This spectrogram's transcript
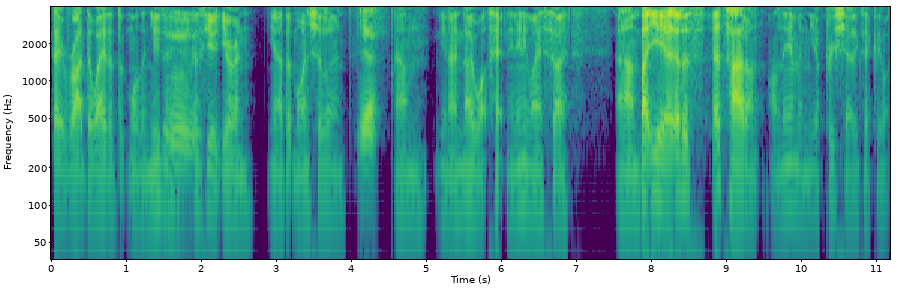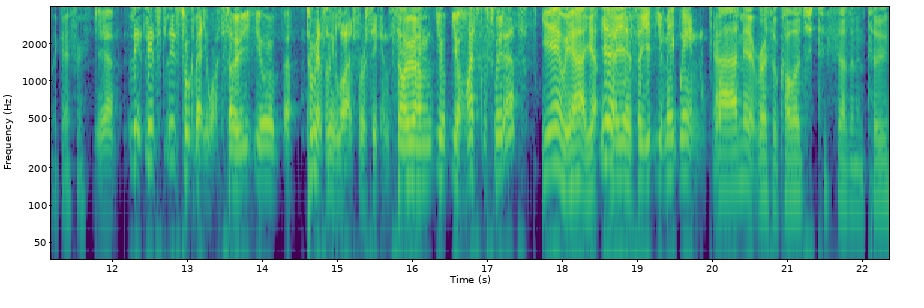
they ride the wave a bit more than you do Mm. because you you're in, you know, a bit more insular and Yeah. um, you know, know what's happening anyway. So, um, but yeah, it is it's hard on on them, and you appreciate exactly what they go through. Yeah, Let, let's let's talk about your wife. So you're uh, talk about something light for a second. So um, your your high school sweethearts. Yeah, we are. Yep. Yeah, yeah. So you, you meet when? Uh, I met at Rosehill College, two thousand and two.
